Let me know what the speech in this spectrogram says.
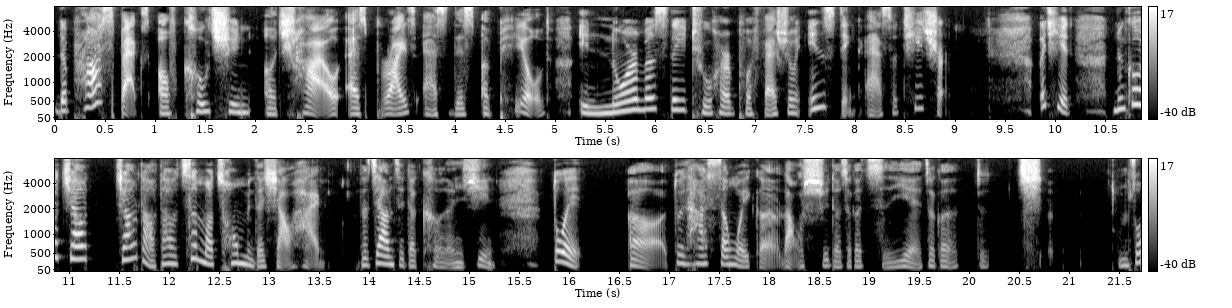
The prospects of coaching a child as bright as this appealed enormously to her professional instinct as a teacher. 而且能够教 教导到这么聪明的小孩的这样子的可能性，对，呃，对他身为一个老师的这个职业，这个就我们说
